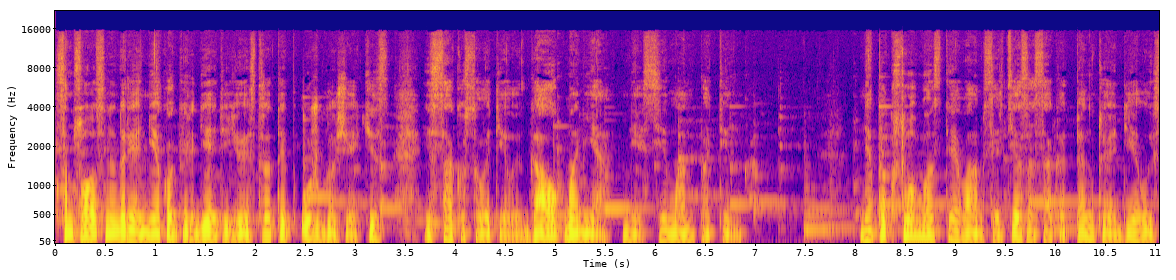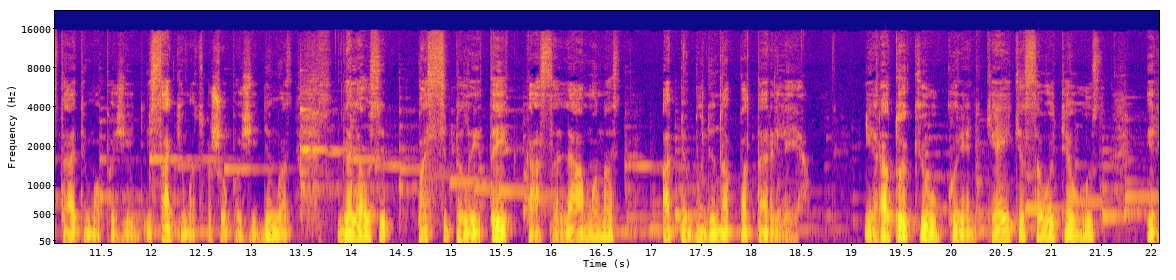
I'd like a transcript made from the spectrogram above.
Samsonas nenorėjo nieko girdėti, jo aistra taip užgožė akis, jis sako savo tėvui, gauk man ją, nes ji man patinka. Nepakslumas tėvams ir tiesą sakant penktojo Dievo įstatymo pažeid... įsakymo atsiprašau pažeidimas galiausiai pasipila į tai, ką Saliamonas apibūdina patarlėje. Yra tokių, kurie keikia savo tėvus ir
